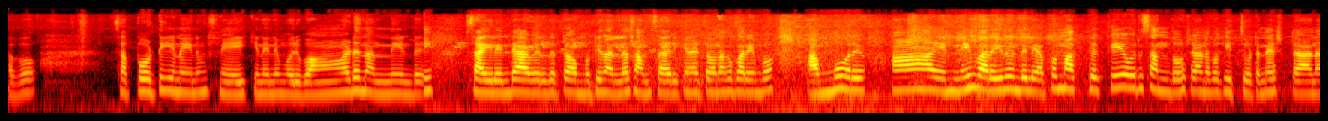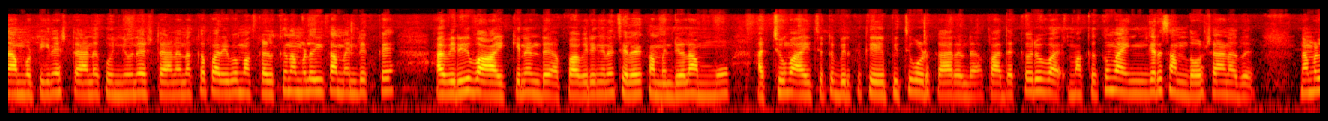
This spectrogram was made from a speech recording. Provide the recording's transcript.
അപ്പോൾ സപ്പോർട്ട് ചെയ്യണേനും സ്നേഹിക്കണേനും ഒരുപാട് നന്ദിയുണ്ട്. സൈലന്റ് ആവരുത് കേട്ടോ അമ്മൂട്ടി നല്ല സംസാരിക്കണം കേട്ടോ എന്നൊക്കെ പറയുമ്പോൾ അമ്മ പറയും ആ എന്നെയും പറയുന്നുണ്ടല്ലേ. അപ്പം മക്കൾക്ക് ഒരു സന്തോഷമാണ് ഇപ്പോൾ കിച്ചൂട്ടനെ ഇഷ്ടമാണ് അമ്മൂട്ടീനെ ഇഷ്ടമാണ് കുഞ്ഞുവിനെ ഇഷ്ടമാണ് എന്നൊക്കെ പറയുമ്പോൾ മക്കൾക്ക് നമ്മൾ ഈ കമന്റൊക്കെ അവർ വായിക്കുന്നുണ്ട്. അപ്പോൾ അവരിങ്ങനെ ചില കമന്റുകൾ അമ്മു അച്ഛൻ വായിച്ചിട്ട് ഇവർക്ക് കേൾപ്പിച്ച് കൊടുക്കാറുണ്ട്. അപ്പോൾ അതൊക്കെ ഒരു മക്കൾക്കും ഭയങ്കര സന്തോഷമാണത് നമ്മൾ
